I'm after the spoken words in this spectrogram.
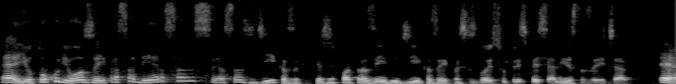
é, e eu tô curioso aí para saber essas, essas dicas, o que, que a gente pode trazer de dicas aí com esses dois super especialistas aí, Thiago. É,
